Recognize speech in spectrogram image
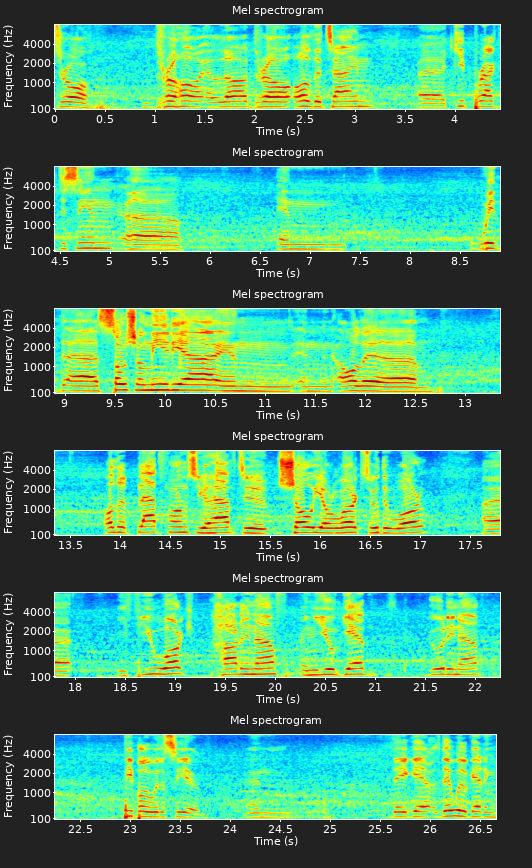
draw, draw a lot, draw all the time. Uh, keep practicing, uh, and with uh, social media and and all the um, all the platforms you have to show your work to the world. Uh, if you work hard enough and you get good enough, people will see you, and they get they will get in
